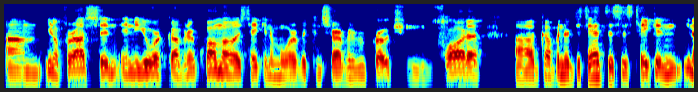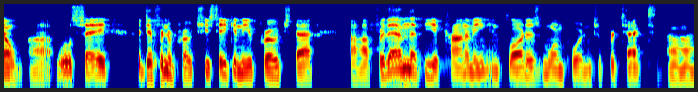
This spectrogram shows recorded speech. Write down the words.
um, you know, for us in, in New York, Governor Cuomo has taken a more of a conservative approach. In Florida, uh, Governor DeSantis has taken, you know, uh, we'll say a different approach. He's taken the approach that uh, for them that the economy in Florida is more important to protect. Uh,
